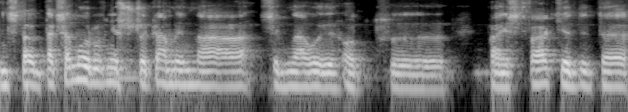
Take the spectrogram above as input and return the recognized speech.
Więc ta, tak samo również czekamy na sygnały od państwa, kiedy te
